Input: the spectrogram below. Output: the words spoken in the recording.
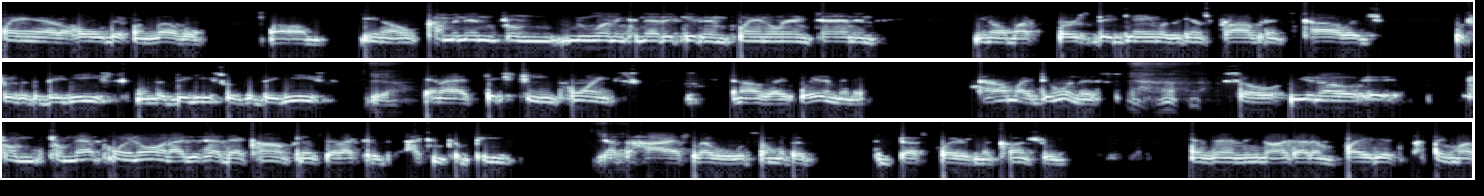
playing at a whole different level. Um, you know, coming in from New London, Connecticut, and playing Atlantic 10, and you know, my first big game was against Providence College, which was at the Big East when the Big East was the Big East. Yeah. And I had 16 points, and I was like, wait a minute, how am I doing this? so you know, it, from from that point on, I just had that confidence that I could I can compete yeah. at the highest level with some of the, the best players in the country. And then you know, I got invited. I think my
